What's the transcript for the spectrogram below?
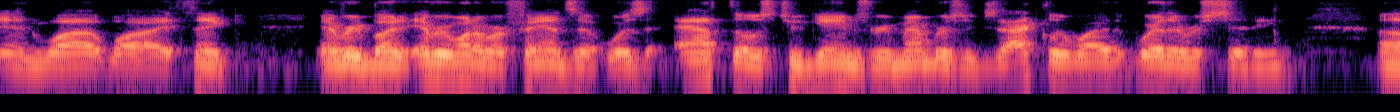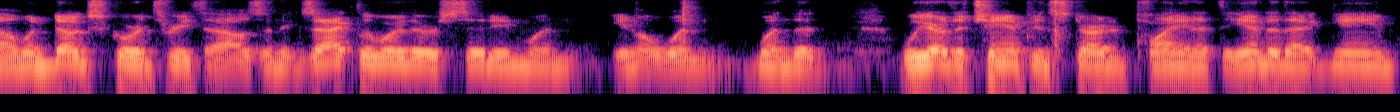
And why why I think everybody every one of our fans that was at those two games remembers exactly why where they were sitting uh, when Doug scored 3000 exactly where they were sitting when you know when when the we are the champions started playing at the end of that game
